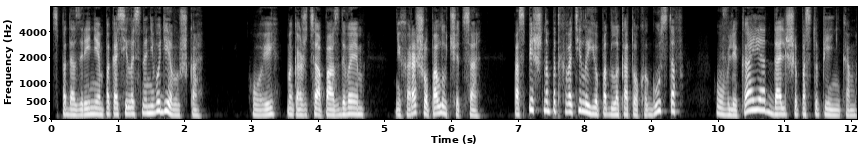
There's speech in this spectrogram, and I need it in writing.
С подозрением покосилась на него девушка. «Ой, мы, кажется, опаздываем. Нехорошо получится». Поспешно подхватил ее под локоток Густав, увлекая дальше по ступенькам.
